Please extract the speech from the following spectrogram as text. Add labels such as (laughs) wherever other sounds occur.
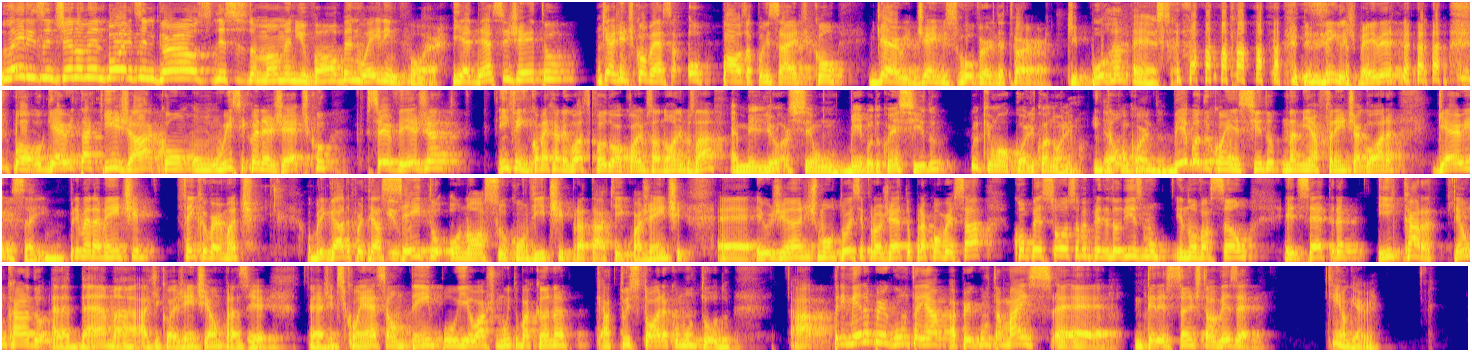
Ladies and gentlemen, boys and girls, this is the moment you've all been waiting for. E é desse jeito que a gente começa o Pausa pro Insight com Gary James Hoover III. Que porra é essa? (laughs) This is English, baby. (laughs) Bom, o Gary tá aqui já com um whisky energético, cerveja. Enfim, como é que é o negócio? Você falou do Alcoólicos Anônimos lá? É melhor ser um bêbado conhecido do que um alcoólico anônimo. Então, Eu concordo. um bêbado conhecido na minha frente agora. Gary, Isso aí. primeiramente, thank you very much. Obrigado por ter aceito o nosso convite para estar aqui com a gente. É, eu e o Jean, a gente montou esse projeto para conversar com pessoas sobre empreendedorismo, inovação, etc. E, cara, ter um cara do Alabama aqui com a gente é um prazer. É, a gente se conhece há um tempo e eu acho muito bacana a tua história como um todo. A primeira pergunta e a, a pergunta mais é, é, interessante, talvez, é: quem é o Gary?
